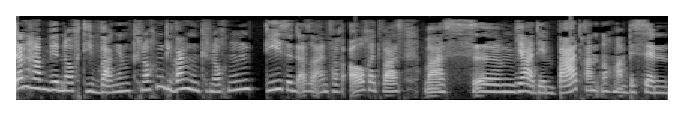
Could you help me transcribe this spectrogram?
Dann haben wir noch die Wangenknochen. Die Wangenknochen, die sind also einfach auch etwas, was ähm, ja den Bartrand noch mal ein bisschen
